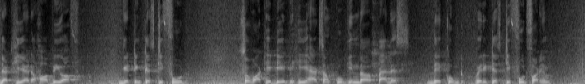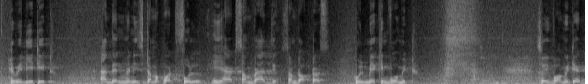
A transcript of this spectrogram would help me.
that he had a hobby of getting tasty food. So what he did, he had some cook in the palace. They cooked very tasty food for him. He will eat it, and then when his stomach was full, he had some vad, some doctors, who will make him vomit. So he vomited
